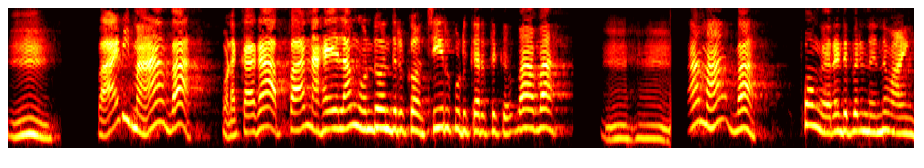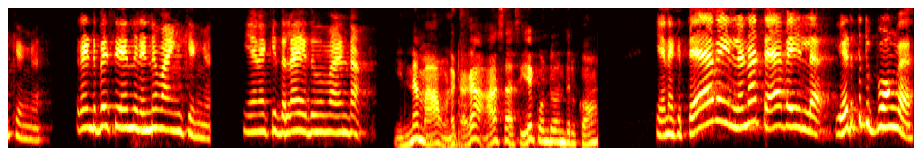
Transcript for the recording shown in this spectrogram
ம். வாடிமா வா. உனக்காக அப்பா நகையெல்லாம் கொண்டு வந்திருக்கோம் சீர் கொடுக்கறதுக்கு. வா வா. ம் ஆமா வா. போங்க ரெண்டு பேரும் நின்று வாங்கிக்கோங்க. ரெண்டு பேரும் சேர்ந்து நின்று வாங்கிக்கோங்க. எனக்கு இதெல்லாம் எதுவும் வேண்டாம். என்னம்மா உனக்காக ஆசாசியே கொண்டு வந்திருக்கோம்? எனக்கு தேவையில்லைன்னா தேவையில்லை. எடுத்துட்டு போங்க.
